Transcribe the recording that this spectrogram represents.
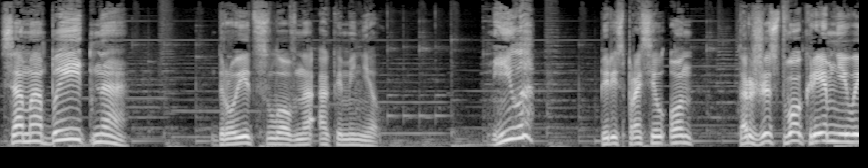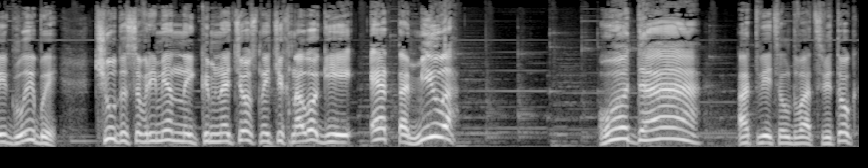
«Самобытно!» Друид словно окаменел. «Мило?» — переспросил он. «Торжество кремниевой глыбы, чудо современной каменотесной технологии — это мило?» «О, да!» ответил два цветок,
